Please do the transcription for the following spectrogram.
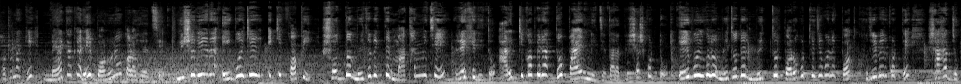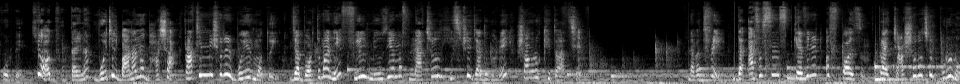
ঘটনাকে ম্যাক আকারে বর্ণনাও করা হয়েছে। মিশরীয়রা এই বইটির একটি কপি সদ্য মৃত ব্যক্তির মাথার নিচে রেখে দিত। আরেকটি কপি রাখতো পায়ের নিচে। তারা বিশ্বাস করত, এই বইগুলো মৃতদের মৃত্যুর পরবর্তী জীবনে পথ খুঁজে বের করতে সাহায্য করবে। কি অদ্ভুত তাই না? বইটির বানানো ভাষা প্রাচীন মিশরের বইয়ের মতোই, যা বর্তমানে Field Museum of Natural History জাদুঘরে সংরক্ষিত আছে। Number three the assassin's cabinet of poison প্রায় চারশো বছর পুরনো।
